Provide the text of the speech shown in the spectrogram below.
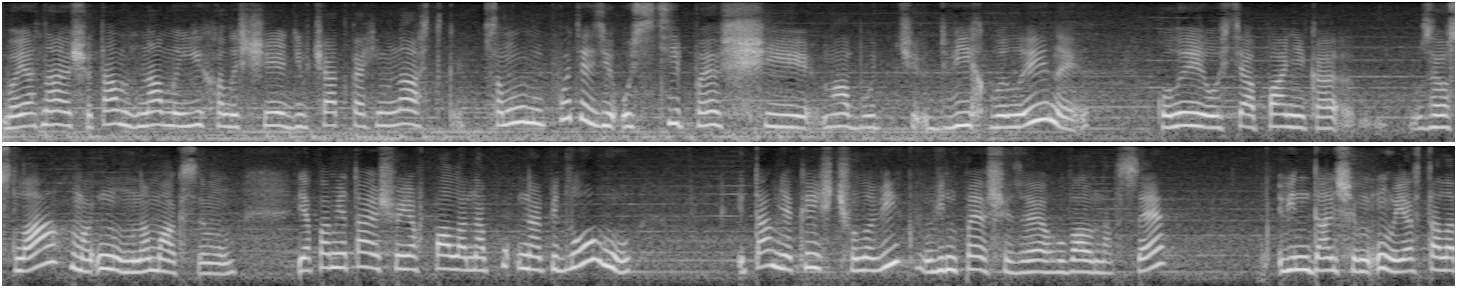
Бо я знаю, що там з нами їхали ще дівчатка-гімнастки. В самому потязі ось ці перші, мабуть, дві хвилини, коли ось ця паніка зросла ну, на максимум, я пам'ятаю, що я впала на, на підлогу, і там якийсь чоловік, він перший зреагував на все. Він далі, ну, я стала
